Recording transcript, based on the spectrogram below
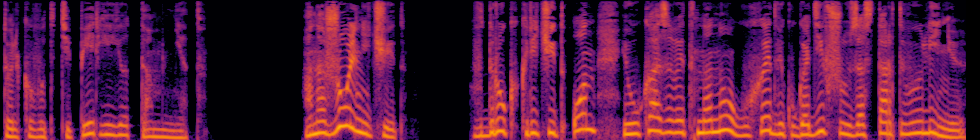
Только вот теперь ее там нет. Она жульничает! Вдруг кричит он и указывает на ногу Хедвик, угодившую за стартовую линию.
